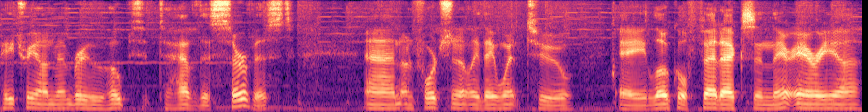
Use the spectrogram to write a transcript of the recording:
Patreon member who hoped to have this serviced and unfortunately they went to a local FedEx in their area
